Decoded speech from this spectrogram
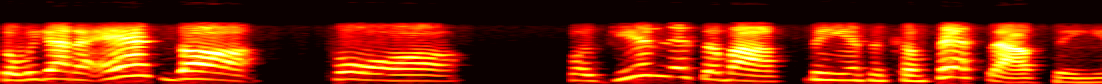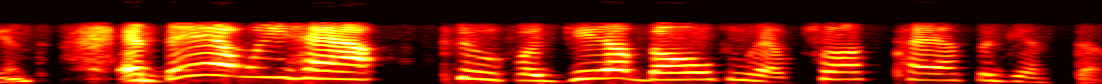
So we got to ask God for forgiveness of our sins and confess our sins. And then we have to forgive those who have trespassed against us.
